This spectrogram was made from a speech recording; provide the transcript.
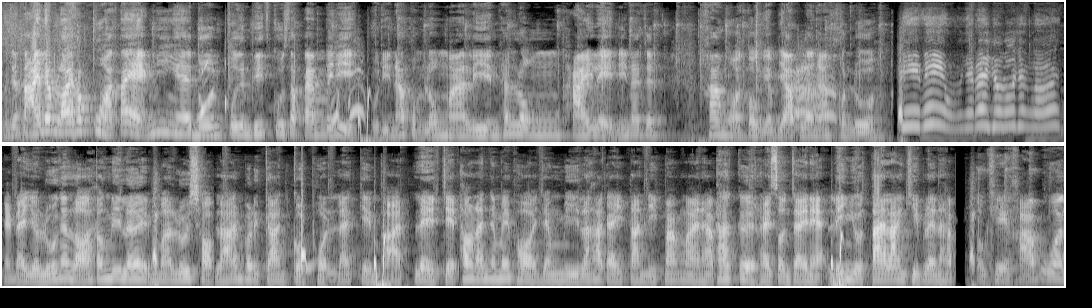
มันจะตายเรียบร้อยครับหัวแตกนี่ไงโดนปืนพิษกูสแปมไปดิโอ้ดีนะผมลงมาลีน ถ้าลงพายเลทนี่น่าจะค่าหัวตกยับยับๆแล้วนะ คนดู พี่พี่ผมอยากได้โยรู้จังเลยอยากได้โยรู้กันเหรอ ต้องนี่เลย มารู้ช็อปร้านบริการกดผลและเกมพาร์ทเลทเจ็ดเท่านั้นยังไม่พอยังมีรหัสไก่ตันอีกมากมายนะครับ ถ้าเกิดใครสนใจเนี่ย ลิงก์อยู่ใต้ล่างคลิปเลยนะครับ โอเคครับอ้วน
